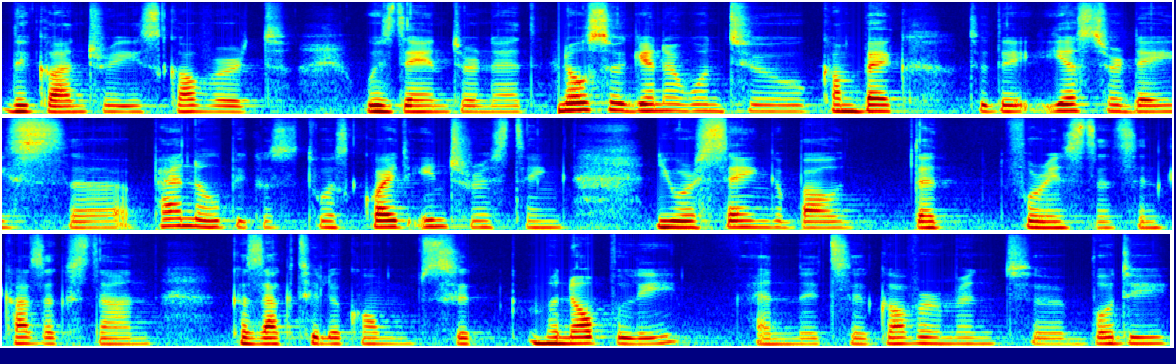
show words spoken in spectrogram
the country is covered with the internet. And also, again, I want to come back to the yesterday's uh, panel because it was quite interesting. You were saying about that, for instance, in Kazakhstan, Kazakh Telecom's monopoly and it's a government uh, body.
